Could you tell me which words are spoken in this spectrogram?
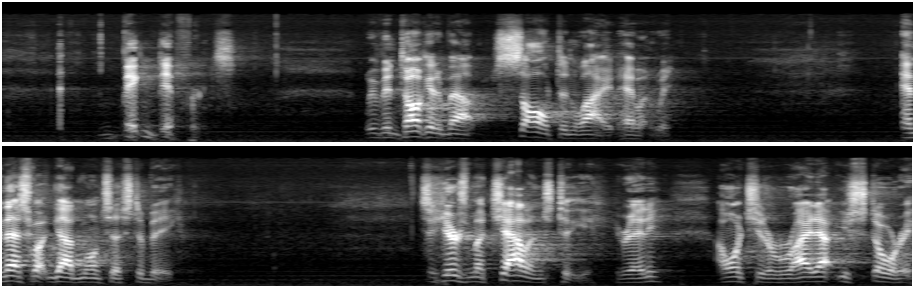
Big difference. We've been talking about salt and light, haven't we? And that's what God wants us to be. So here's my challenge to you. You ready? I want you to write out your story.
